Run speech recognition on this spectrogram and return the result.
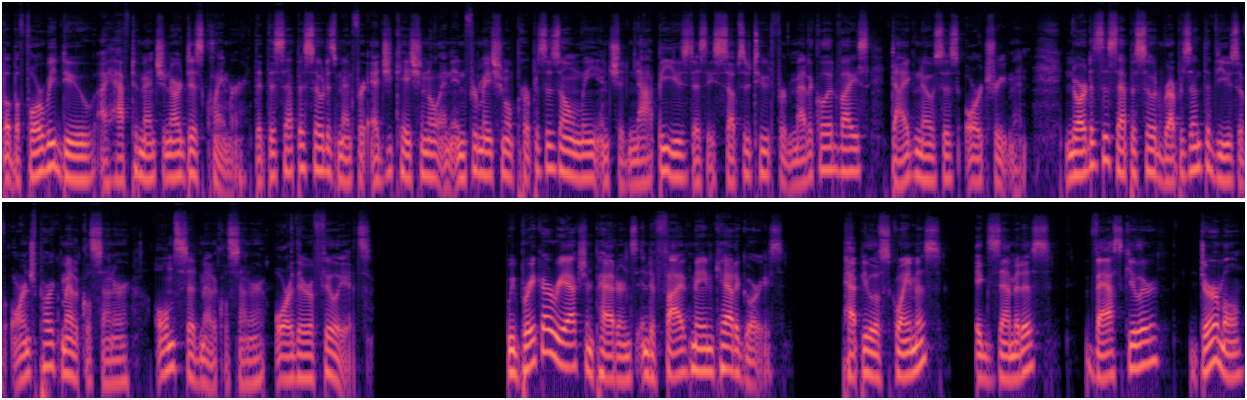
But before we do, I have to mention our disclaimer that this episode is meant for educational and informational purposes only and should not be used as a substitute for medical advice, diagnosis, or treatment. Nor does this episode represent the views of Orange Park Medical Center, Olmsted Medical Center, or their affiliates. We break our reaction patterns into five main categories papulosquamous, eczematous, vascular, dermal,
